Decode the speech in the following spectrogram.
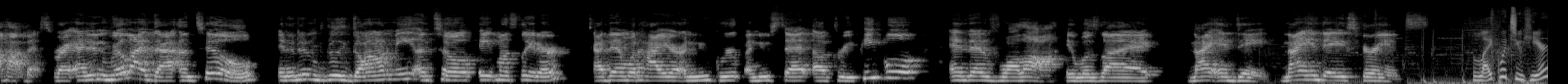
a hot mess. Right. I didn't realize that until, and it didn't really dawn on me until eight months later. I then would hire a new group, a new set of three people. And then voila, it was like night and day, night and day experience. Like what you hear?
